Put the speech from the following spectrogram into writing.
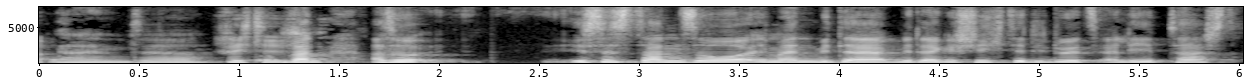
Spannend, ja. Richtig. Dann, also ist es dann so, ich meine, mit der, mit der Geschichte, die du jetzt erlebt hast,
